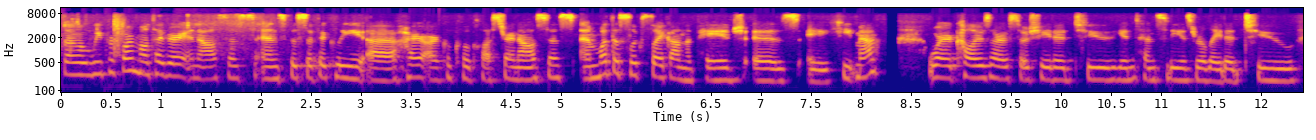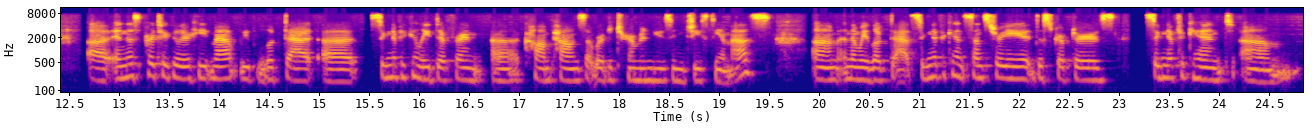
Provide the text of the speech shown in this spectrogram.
so we perform multivariate analysis and specifically hierarchical cluster analysis. And what this looks like on the page is a heat map where colors are associated to the intensities related to, uh, in this particular heat map, we've looked at uh, significantly different uh, compounds that were determined using GCMS. Um, and then we looked at significant sensory descriptors, significant um,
